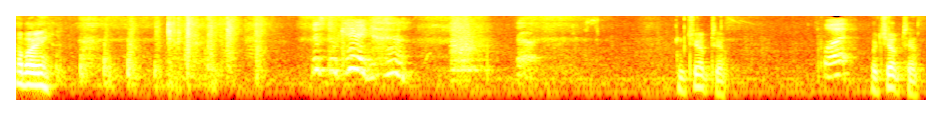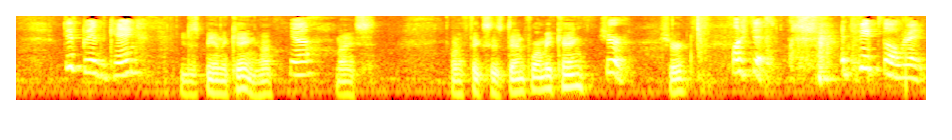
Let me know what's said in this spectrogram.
Hi, buddy. Mr. King. What you up to? what? What you up to? Just being the king. You're just being the king, huh? Yeah, Nice. Want to fix this dent for me, King? sure. Sure. Watch this. It's fixed already.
